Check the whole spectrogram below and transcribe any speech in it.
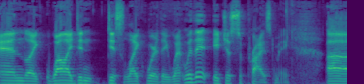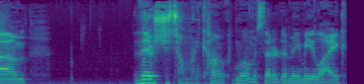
And like while I didn't dislike where they went with it, it just surprised me. Um, there's just so many comic moments that are that made me like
